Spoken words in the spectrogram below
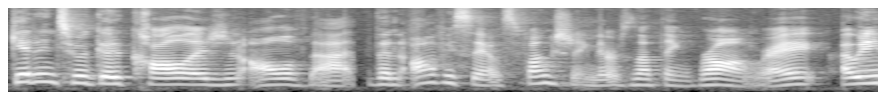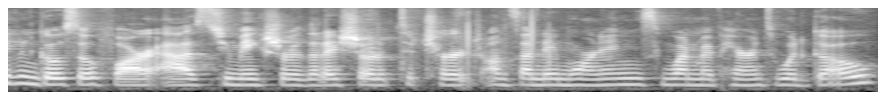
get into a good college and all of that, then obviously I was functioning. There was nothing wrong, right? I would even go so far as to make sure that I showed up to church on Sunday mornings when my parents would go.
